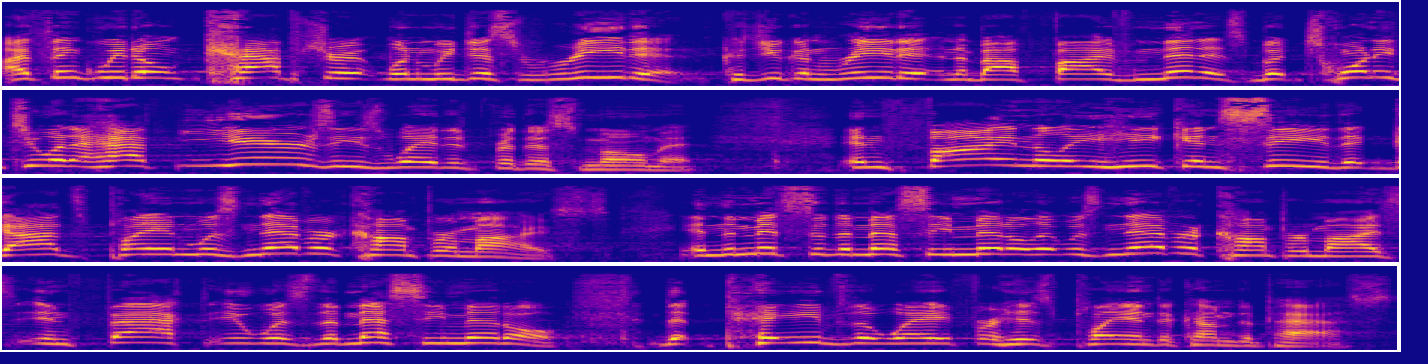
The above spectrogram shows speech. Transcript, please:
I think we don't capture it when we just read it, because you can read it in about five minutes, but 22 and a half years he's waited for this moment. And finally, he can see that God's plan was never compromised. In the midst of the messy middle, it was never compromised. In fact, it was the messy middle that paved the way for his plan to come to pass.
